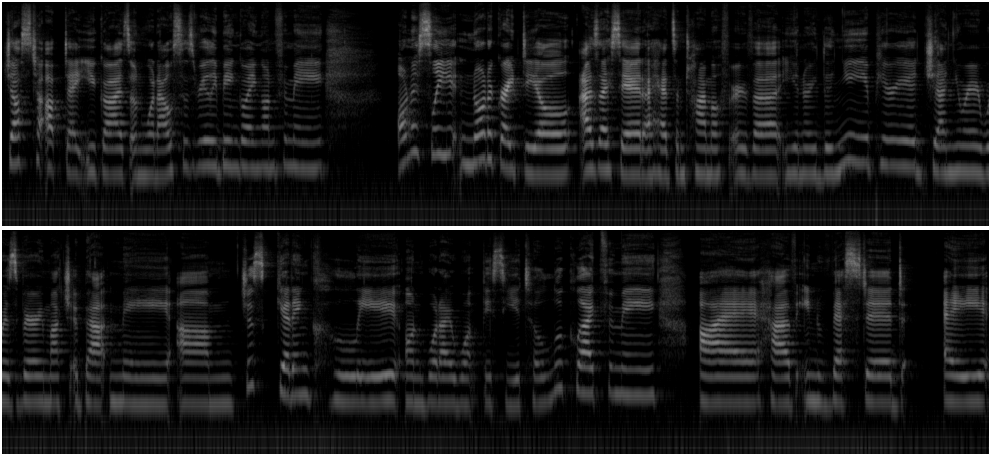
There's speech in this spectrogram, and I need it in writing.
Just to update you guys on what else has really been going on for me honestly not a great deal as i said i had some time off over you know the new year period january was very much about me um, just getting clear on what i want this year to look like for me i have invested a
